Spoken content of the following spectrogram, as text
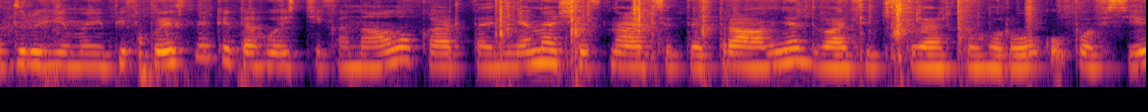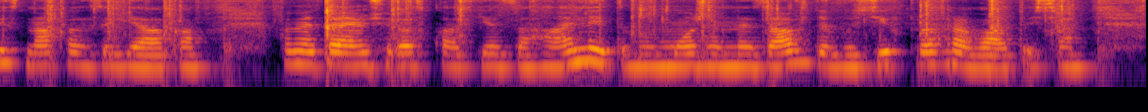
вас, дорогі мої підписники та гості каналу. Карта дня на 16 травня 2024 року по всіх знаках зодіака. Пам'ятаємо, що розклад є загальний, тому може не завжди в усіх програватися.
